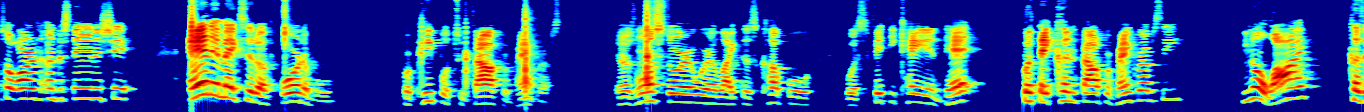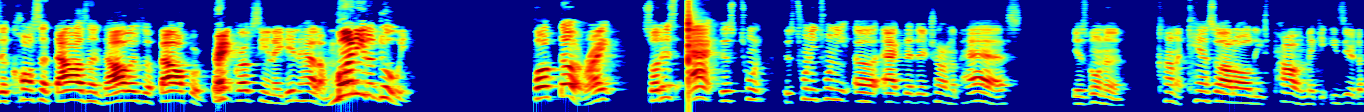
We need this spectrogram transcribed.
so hard to understand and shit. And it makes it affordable for people to file for bankruptcy. There was one story where like this couple was 50k in debt, but they couldn't file for bankruptcy. You know why? Because it costs a thousand dollars to file for bankruptcy and they didn't have the money to do it. Fucked up, right? So this act, this 20, this 2020 uh, act that they're trying to pass, is gonna kind of cancel out all these problems, make it easier to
